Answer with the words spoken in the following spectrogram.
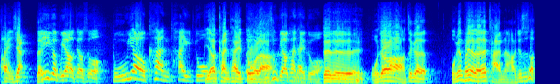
看一下。第一个不要叫做不要看太多，不要看太多啦，指数不要看太多。对对对对，嗯、我说哈，这个我跟朋友在谈了哈，就是说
